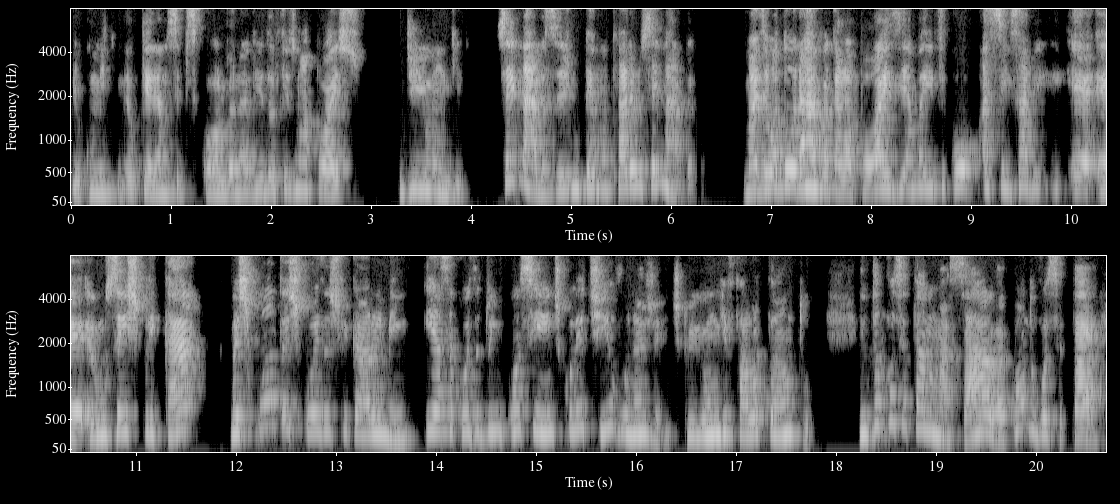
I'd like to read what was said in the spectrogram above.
Eu, eu querendo ser psicóloga na vida, eu fiz uma pós de Jung. Sei nada, se vocês me perguntarem, eu não sei nada. Mas eu adorava aquela pós e mãe ficou assim, sabe? É, é, eu não sei explicar, mas quantas coisas ficaram em mim. E essa coisa do inconsciente coletivo, né, gente? Que o Jung fala tanto. Então, você está numa sala, quando você está.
